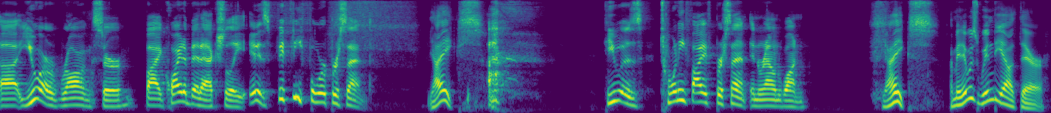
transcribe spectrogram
uh, you are wrong, sir, by quite a bit. Actually, it is fifty four percent. Yikes! He was twenty five percent in round one. Yikes! I mean, it was windy out there.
